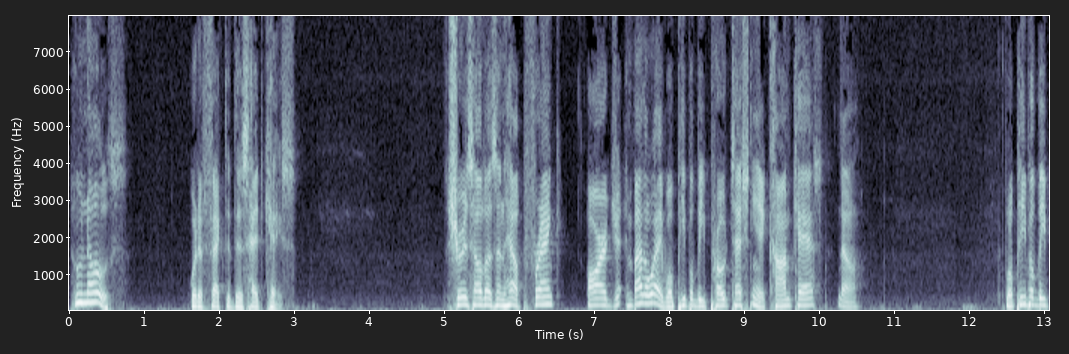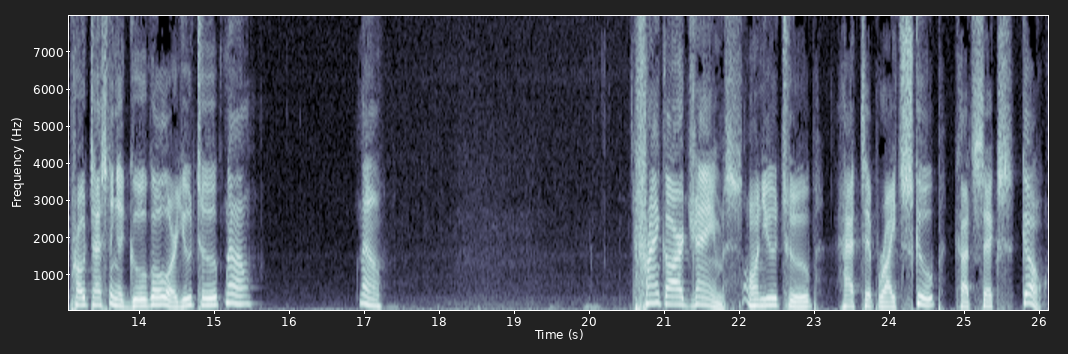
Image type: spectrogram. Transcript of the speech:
Who knows what affected this head case? Sure as hell doesn't help. Frank R. J- and by the way, will people be protesting at Comcast? No. Will people be protesting at Google or YouTube? No. No. Frank R. James on YouTube, hat tip right scoop, cut six, go.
